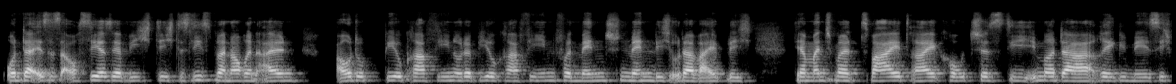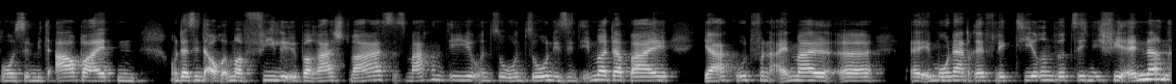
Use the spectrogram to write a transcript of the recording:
Und da ist es auch sehr, sehr wichtig. Das liest man auch in allen Autobiografien oder Biografien von Menschen, männlich oder weiblich. Die haben manchmal zwei, drei Coaches, die immer da regelmäßig, wo sie mitarbeiten. Und da sind auch immer viele überrascht, was, das machen die und so und so. Und die sind immer dabei. Ja, gut, von einmal äh, äh im Monat reflektieren wird sich nicht viel ändern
